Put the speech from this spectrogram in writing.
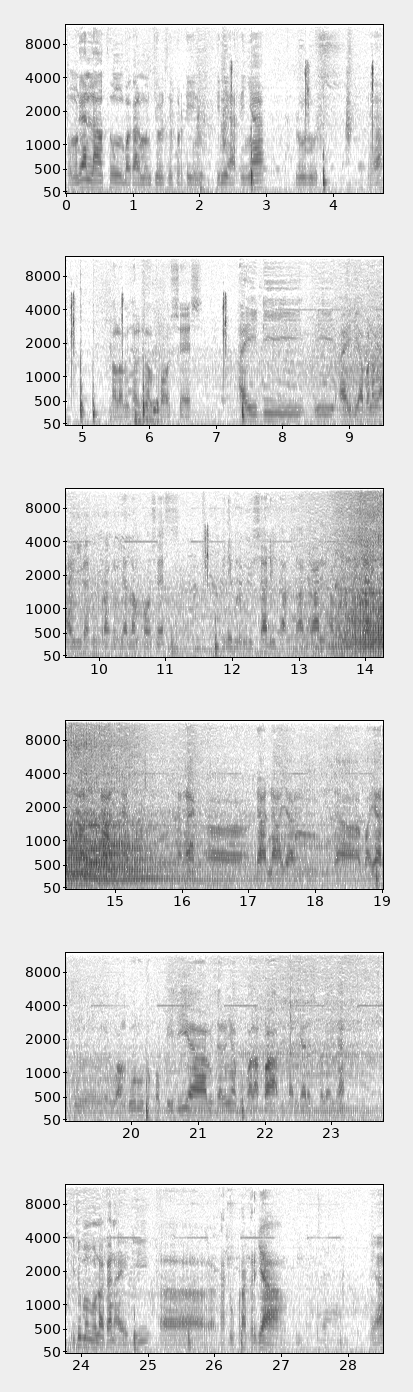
kemudian langsung bakal muncul seperti ini. Ini artinya lulus ya. Kalau misal dalam proses ID ID apa namanya? ID kartu prakerja dalam proses ini belum bisa didaftarkan eh, belum bisa dikeluarkan ya. Karena uh, dana yang kita bayar ke ruang guru Tokopedia misalnya Bukalapak Bitaria dan sebagainya itu menggunakan ID uh, eh, kartu prakerja. Ya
